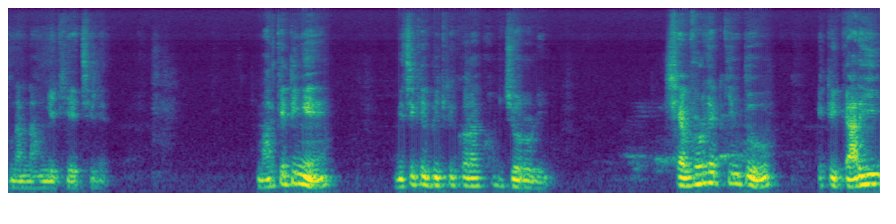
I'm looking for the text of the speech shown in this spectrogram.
ওনার নাম লিখিয়েছিলেন। মার্কেটিংয়ে নিজেকে বিক্রি করা খুব জরুরি। শেভরোলেট কিন্তু একটি গাড়ি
